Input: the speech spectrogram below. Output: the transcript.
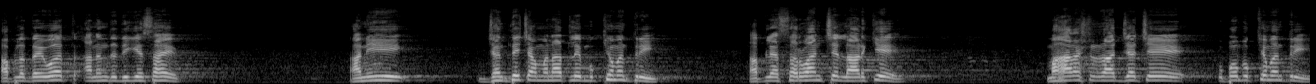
आपलं दैवत आनंद दिघे साहेब आणि जनतेच्या मनातले मुख्यमंत्री आपल्या सर्वांचे लाडके महाराष्ट्र राज्याचे उपमुख्यमंत्री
